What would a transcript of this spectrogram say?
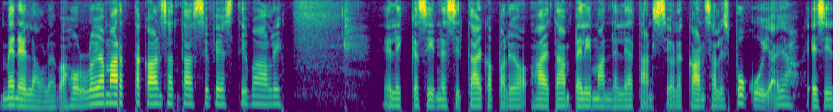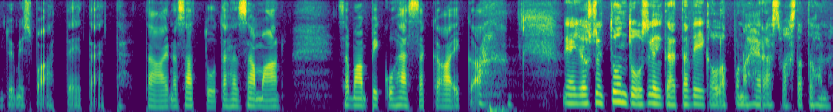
menellä oleva Hollo ja Martta kansantanssifestivaali. Eli sinne sitten aika paljon haetaan pelimannelle ja tanssijoille kansallispukuja ja esiintymisvaatteita, että tämä aina sattuu tähän samaan saman pikku hässäkkäaikaan. Niin jos nyt tuntuu siltä, että viikonloppuna heräs vasta tuohon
